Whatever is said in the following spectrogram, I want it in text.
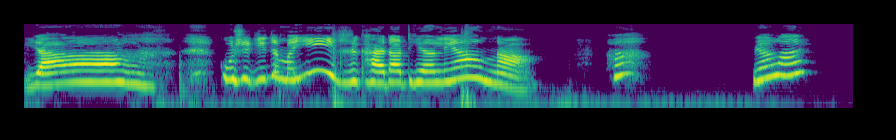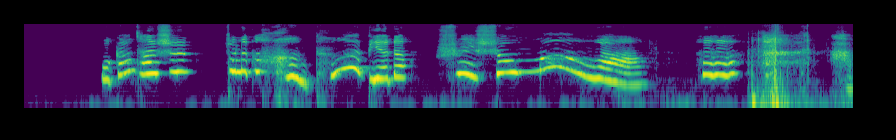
呀，故事机怎么一直开到天亮呢？啊，原来我刚才是做了个很特别的睡收梦啊！呵呵，好，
